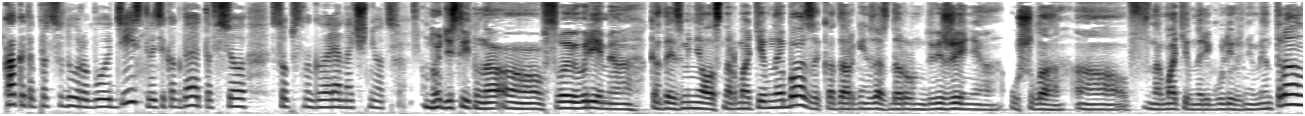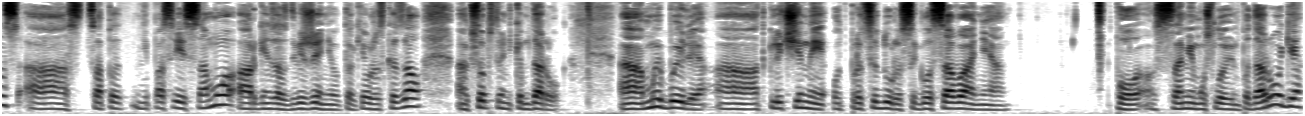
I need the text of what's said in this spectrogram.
как эта процедура будет действовать и когда это все, собственно говоря, начнется? Ну, действительно, в свое время, когда изменялась нормативная базы, когда организация дорожного движения ушла в нормативное регулирование Минтранс, а непосредственно само а организация движения, как я уже сказал, к собственникам дорог. А, мы были а, отключены от процедуры согласования по самим условиям по дороге.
